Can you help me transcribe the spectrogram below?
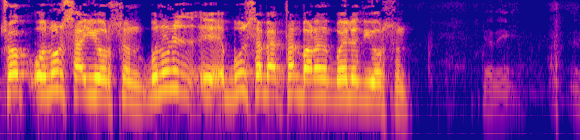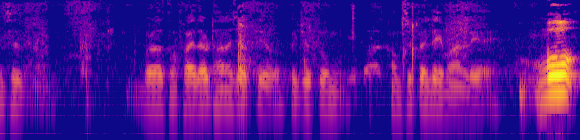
çok olur sayıyorsun. Bunun e, bu sebepten bana böyle diyorsun. Yani bu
